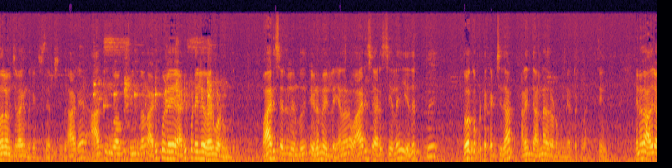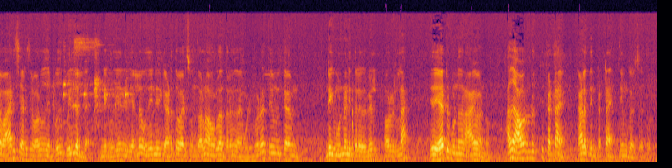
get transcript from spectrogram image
முதலமைச்சராக இந்த கட்சி தேர்வு செய்தது. ஆக அதிமுகவுக்கும் திமுகவுக்கும் அடிப்படை அடிப்படையிலே வேறுபாடு உண்டு. வாரிசு அரசியல் என்பதற்கு இடமே இல்லை. ஏன்னா வாரிசு அரசியலை எதிர்த்து துவக்கப்பட்ட கட்சி தான் அனைத்து அண்ணா திராவிட முன்னேற்ற கழகம் திமுக. எனவே அதில் வாரிசு அரசியல் வருவது என்பது புதிதல்ல. இன்றைக்கு உதயநிதி அல்ல உதயநிதிக்கு அடுத்த வாரிசு வந்தாலும் அவர்களாம் தலைமை தாங்க முடியும். கூட திமுகவின் இன்றைக்கு முன்னணி தலைவர்கள் அவர்கள்லாம் இதை ஏற்றுக்கொண்டு தான் ஆக வேண்டும். அது அவர்களுக்கு கட்டாயம் காலத்தின் கட்டாயம் திமுக சேர்ந்தவர்கள்.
